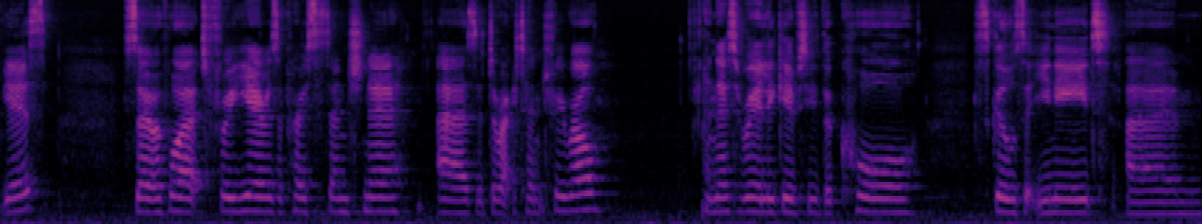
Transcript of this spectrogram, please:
years. So I've worked for a year as a process engineer as a direct entry role, and this really gives you the core skills that you need um,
